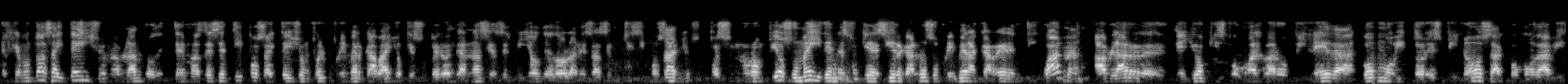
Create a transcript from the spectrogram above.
el que montó a Citation, hablando de temas de ese tipo, Citation fue el primer caballo que superó en ganancias el millón de dólares hace muchísimos años, pues rompió su maiden, eso quiere decir, ganó su primera carrera en Tijuana. Hablar de jockeys como Álvaro Pineda, como Víctor Espinosa, como David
